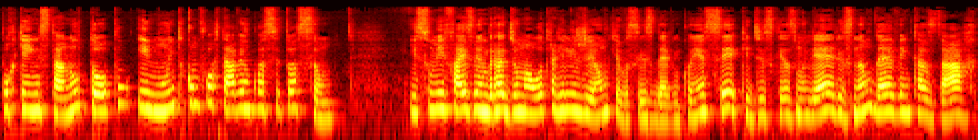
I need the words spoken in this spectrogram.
por quem está no topo e muito confortável com a situação. Isso me faz lembrar de uma outra religião que vocês devem conhecer, que diz que as mulheres não devem casar,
